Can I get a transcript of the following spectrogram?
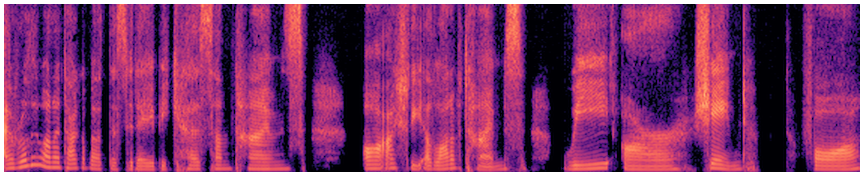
I really want to talk about this today because sometimes, or actually a lot of times, we are shamed for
